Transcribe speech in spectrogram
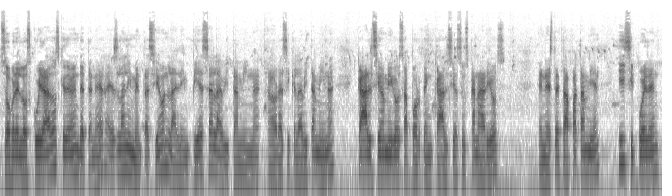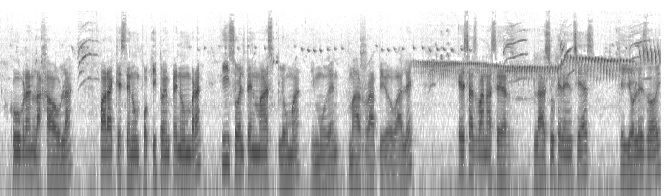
sobre los cuidados que deben de tener es la alimentación, la limpieza, la vitamina, ahora sí que la vitamina, calcio amigos, aporten calcio a sus canarios en esta etapa también y si pueden cubran la jaula para que estén un poquito en penumbra y suelten más pluma y muden más rápido, ¿vale? Esas van a ser las sugerencias que yo les doy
